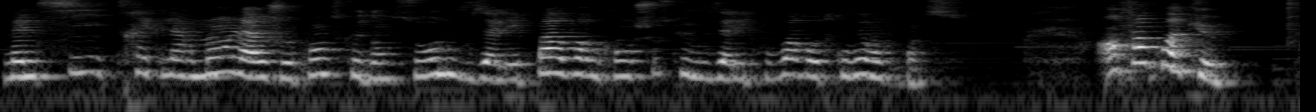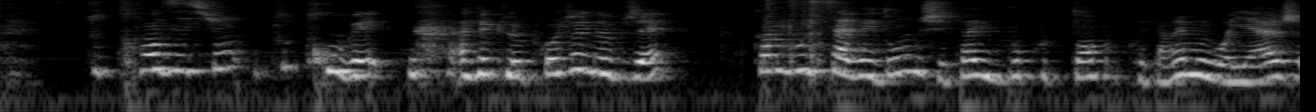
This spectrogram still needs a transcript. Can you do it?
Même si très clairement là, je pense que dans ce haul, vous n'allez pas avoir grand chose que vous allez pouvoir retrouver en France. Enfin, quoique, toute transition, toute trouvée avec le prochain objet. Comme vous le savez donc, j'ai pas eu beaucoup de temps pour préparer mon voyage,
